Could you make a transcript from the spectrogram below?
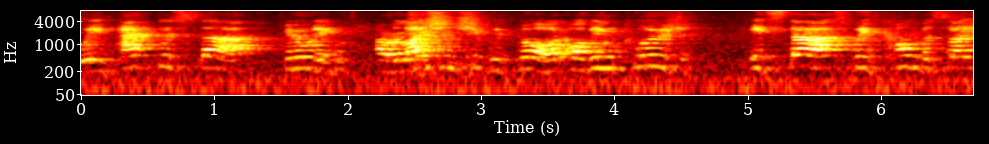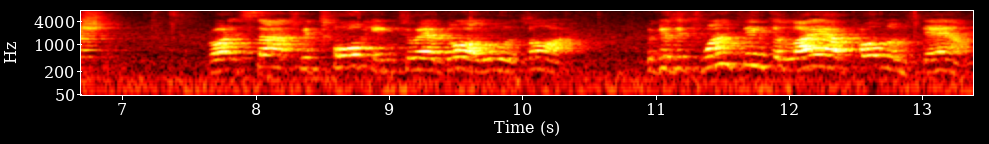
We have to start building a relationship with God of inclusion. It starts with conversation. Right? It starts with talking to our God all the time. Because it's one thing to lay our problems down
